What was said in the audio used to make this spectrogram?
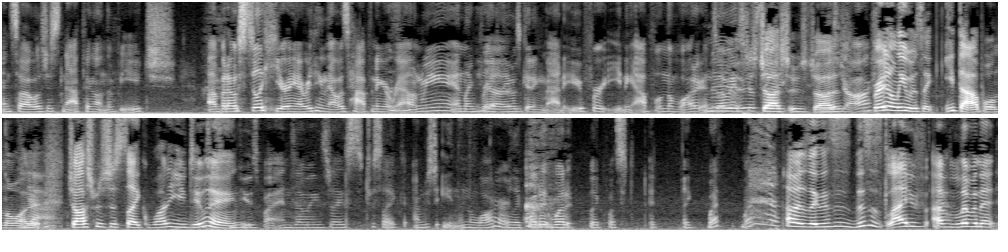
and so I was just napping on the beach. Um, but I was still hearing everything that was happening around me, and like Brandon Yeah. Lee was getting mad at you for eating apple in the water, and No, Zoe's it was just Josh. like- it was Josh. Josh. Brandon Lee was like, "Eat the apple in the water." Yeah. Josh was just like, "What are you just doing?" confused by it, and Zoe's just just like I'm just eating in the water. Like what? It, what? It, like what's it? Like what? What? I was like, "This is this is life. I'm living it."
